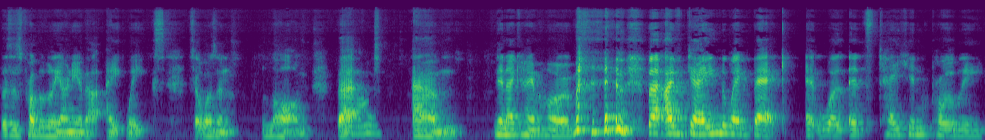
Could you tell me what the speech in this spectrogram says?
This was probably only about eight weeks, so it wasn't long. But um, then I came home, but I've gained the weight back. It was it's taken probably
